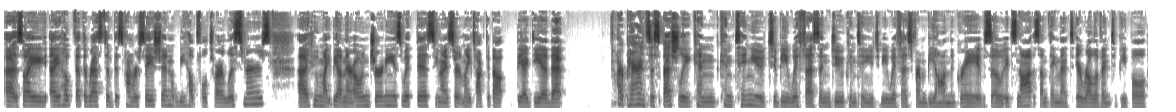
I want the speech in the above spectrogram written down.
Uh, so I, I hope that the rest of this conversation will be helpful to our listeners uh, who might be on their own journeys with this. You know, I certainly talked about the idea that our parents especially can continue to be with us and do continue to be with us from beyond the grave. So it's not something that's irrelevant to people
